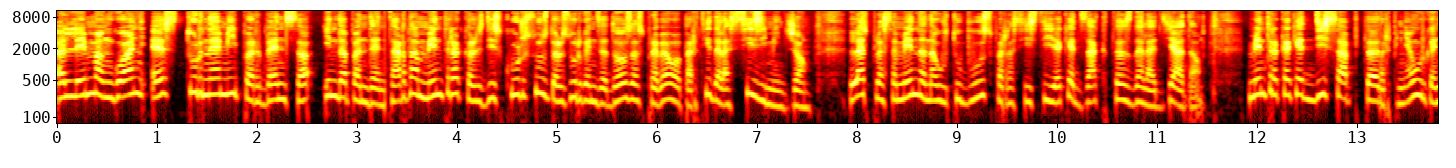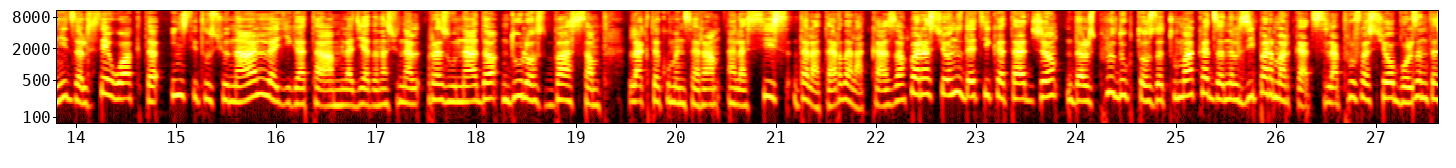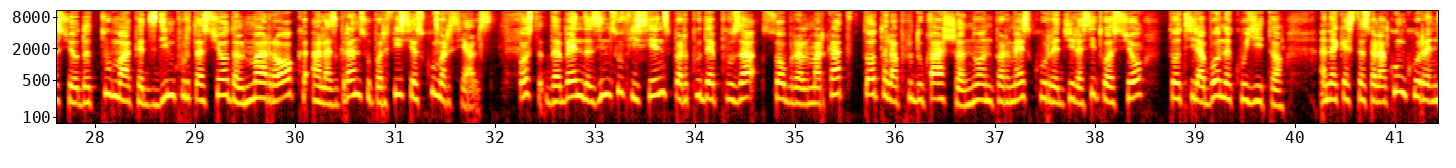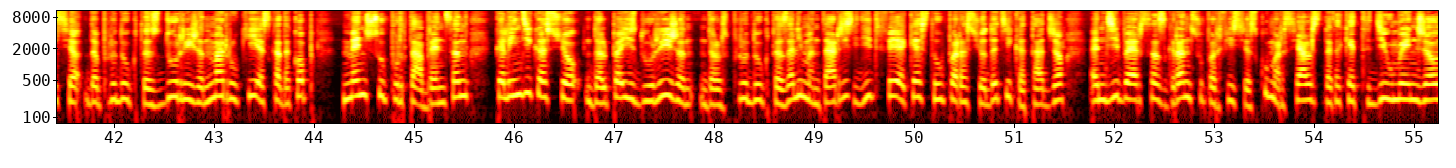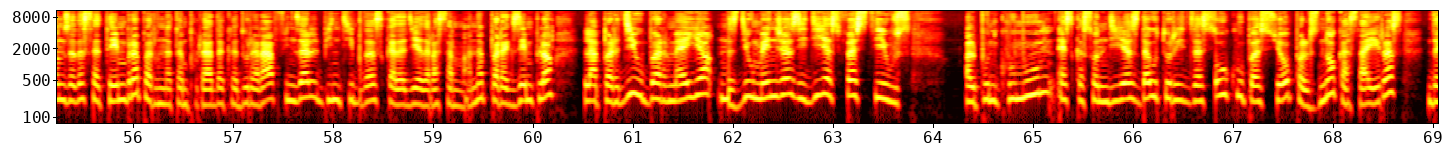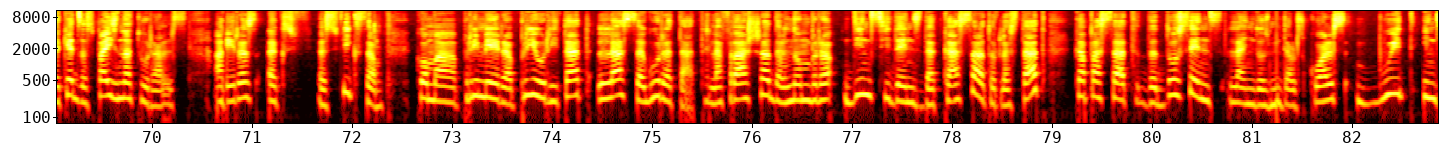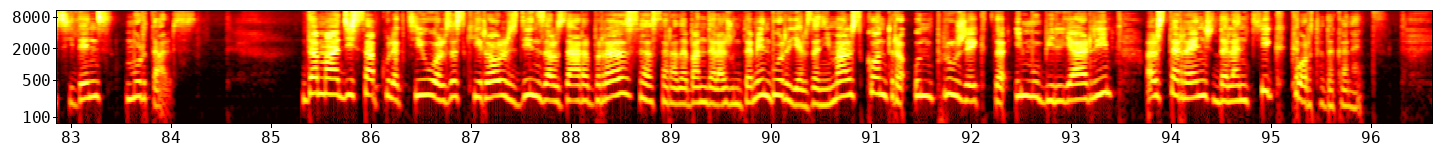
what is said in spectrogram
El lema enguany és Tornem-hi per vèncer independent tarda, mentre que els discursos dels organitzadors es preveu a partir de les sis i mitja. L'esplaçament en autobús per assistir a aquests actes de la Diada. Mentre que aquest dissabte Perpinyà organitza el seu acte institucional lligat amb la Diada Nacional presonada Dolors Bassa. L'acte començarà a les 6 de la tarda a la casa. Operacions d'etiquetatge dels productors de tomàquets en els hipermercats. La professió vol presentació de tomàquets d'importació del Marroc lloc a les grans superfícies comercials. Cost de vendes insuficients per poder posar sobre el mercat tota la producció baixa no han permès corregir la situació, tot i la bona collita. En aquesta la concurrència de productes d'origen marroquí és cada cop menys suportable. Pensen que l'indicació del país d'origen dels productes alimentaris ha decidit fer aquesta operació d'etiquetatge en diverses grans superfícies comercials d'aquest diumenge 11 de setembre per una temporada que durarà fins al 20 cada dia de la setmana. Per exemple, la perdiu vermella els diumenges i dies festius. El punt comú és que són dies d'autorització ocupació pels no caçaires d'aquests espais naturals. Aires es fixa com a primera prioritat la seguretat, la faixa del nombre d'incidents de caça a tot l'estat, que ha passat de 200 l'any 2000, dels quals 8 incidents mortals. Demà dissabte col·lectiu Els esquirols dins els arbres serà davant de l'Ajuntament i els animals contra un projecte immobiliari als terrenys de l'antic port de Canet.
